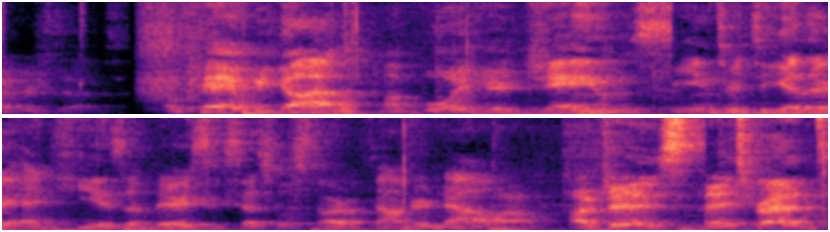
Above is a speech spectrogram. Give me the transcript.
leverage that. Okay, we got my boy here, James. We interned together, and he is a very successful startup founder now. Wow. I'm James, thanks friend,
